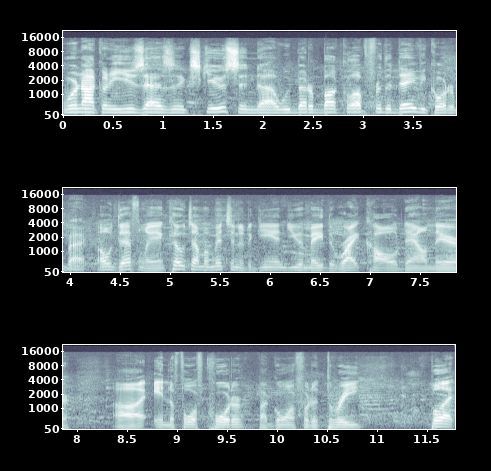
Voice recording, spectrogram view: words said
we're not going to use that as an excuse. And uh, we better buckle up for the Davie quarterback. Oh, definitely. And coach, I'm gonna mention it again. You made the right call down there uh, in the fourth quarter by going for the three, but.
